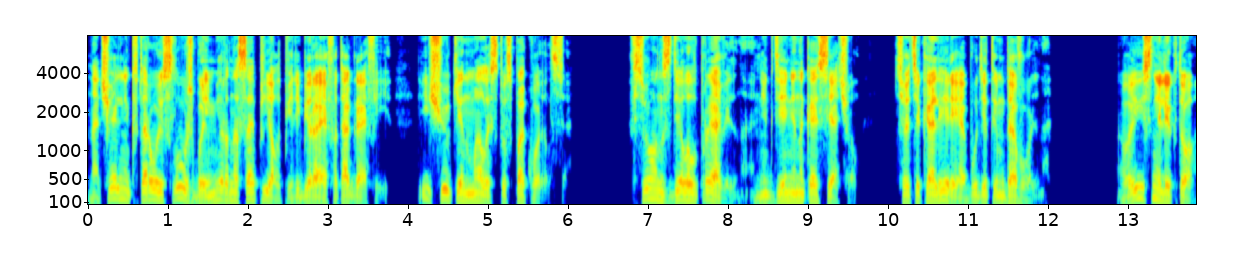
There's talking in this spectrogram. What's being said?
Начальник второй службы мирно сопел, перебирая фотографии, и Щукин малость успокоился. Все он сделал правильно, нигде не накосячил. Тетя Калерия будет им довольна. «Выяснили, кто?»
